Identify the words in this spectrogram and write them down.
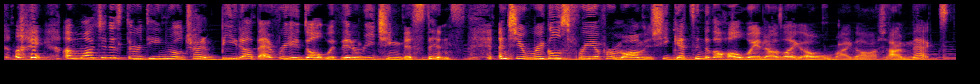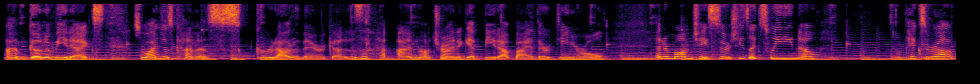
like, I'm watching this 13 year old trying to beat up every adult within reaching distance, and she wriggles free of her mom and she gets into the hallway. And I was like, oh my gosh, I'm next. I'm gonna be next. So I just kind of skirt out of there because I'm not trying to get beat up by a 13 year old. And her mom chases her. She's like, sweetie, no. And picks her up,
